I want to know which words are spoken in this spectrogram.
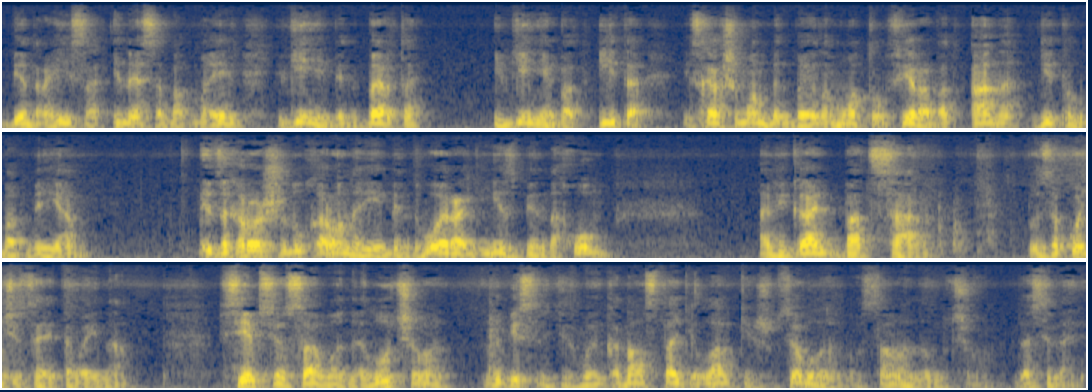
бен Раиса, Инесса бат Маэль, Евгений бен Берта, Евгения бат Ита, Исхак Шимон бен Бейла Мотл, Фера бат Анна, Гитл бат Мирьям. И за хороший дух Арона Ребен, Двойра, Денис бен Нахум, Авигаль бат Сара. Пусть закончится эта война. Всем всего самого наилучшего. Записывайтесь в мой канал, ставьте лайки, чтобы все было самого наилучшего. До свидания.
